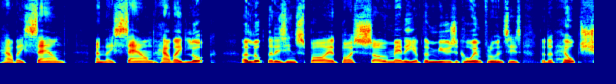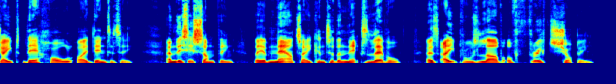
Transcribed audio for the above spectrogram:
how they sound, and they sound how they look. A look that is inspired by so many of the musical influences that have helped shape their whole identity. And this is something they have now taken to the next level, as April's love of thrift shopping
